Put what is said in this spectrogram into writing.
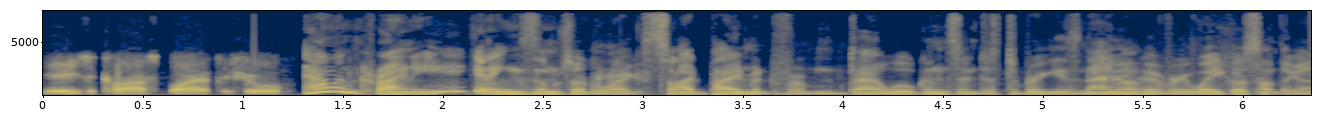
yeah, he's a class player for sure. Alan Crane, are you getting some sort of like side payment from Dale Wilkinson just to bring his name up every week or something? Yeah,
